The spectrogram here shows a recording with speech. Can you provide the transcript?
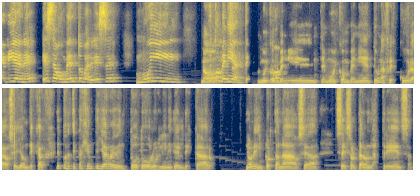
que viene, ese aumento parece muy muy conveniente. Muy conveniente, muy conveniente. Una frescura, o sea, ya un descaro. esta gente ya reventó todos los límites del descaro. No les importa nada, o sea, se soltaron las trenzas.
